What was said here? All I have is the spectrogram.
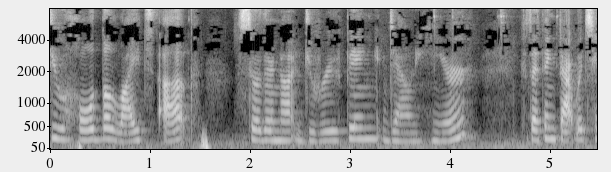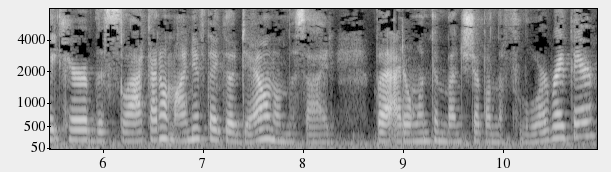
to hold the lights up so they're not drooping down here because I think that would take care of the slack. I don't mind if they go down on the side, but I don't want them bunched up on the floor right there.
